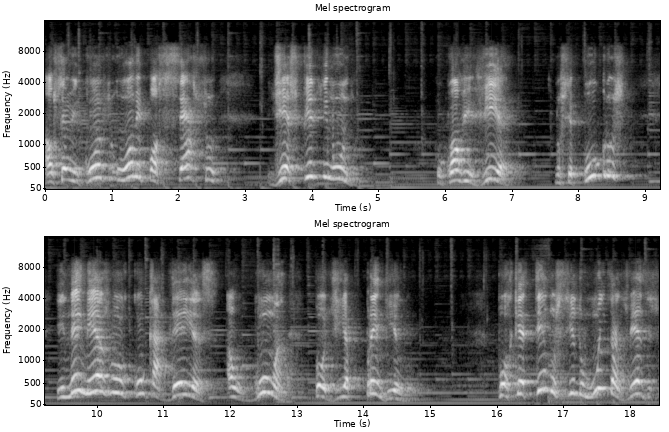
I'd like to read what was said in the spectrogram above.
ao seu encontro um homem possesso de espírito imundo, o qual vivia nos sepulcros e nem mesmo com cadeias alguma podia prendê-lo. Porque, tendo sido muitas vezes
